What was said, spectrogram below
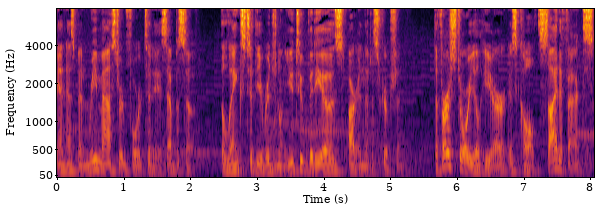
and has been remastered for today's episode. The links to the original YouTube videos are in the description. The first story you'll hear is called Side Effects,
